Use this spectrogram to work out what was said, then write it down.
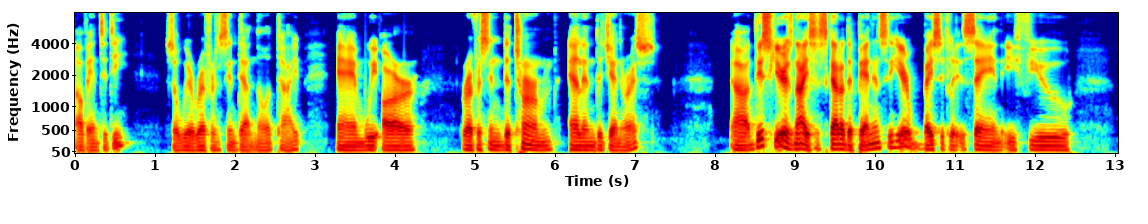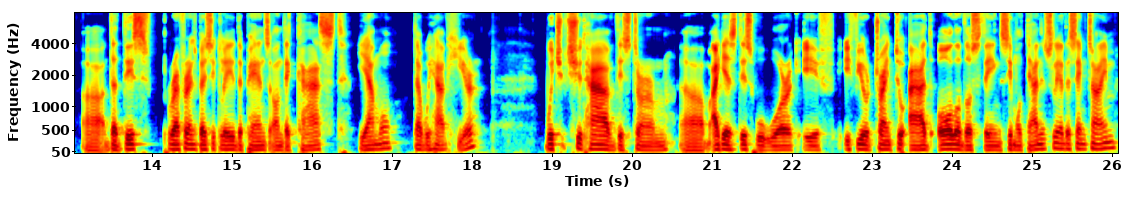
of entity. So we are referencing that node type and we are referencing the term Ellen DeGeneres uh, this here is nice. It's got a dependency here. Basically, it's saying if you uh, that this reference basically depends on the cast YAML that we have here, which should have this term. Uh, I guess this will work if if you're trying to add all of those things simultaneously at the same time.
